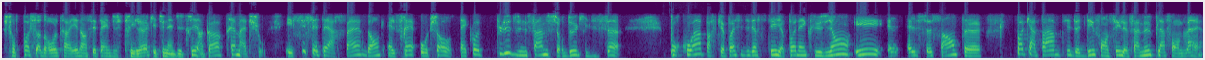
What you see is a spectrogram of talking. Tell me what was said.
je trouve pas ça drôle de travailler dans cette industrie-là, qui est une industrie encore très macho. Et si c'était à refaire, donc, elle ferait autre chose. Écoute, plus d'une femme sur deux qui dit ça. Pourquoi? Parce qu'il n'y a pas assez de diversité, il n'y a pas d'inclusion et elles, se sentent euh, pas capables de défoncer le fameux plafond de verre.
